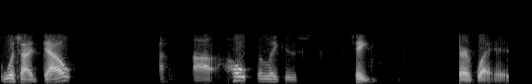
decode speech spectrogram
which I doubt, I, I hope the Lakers take Derek Whitehead.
